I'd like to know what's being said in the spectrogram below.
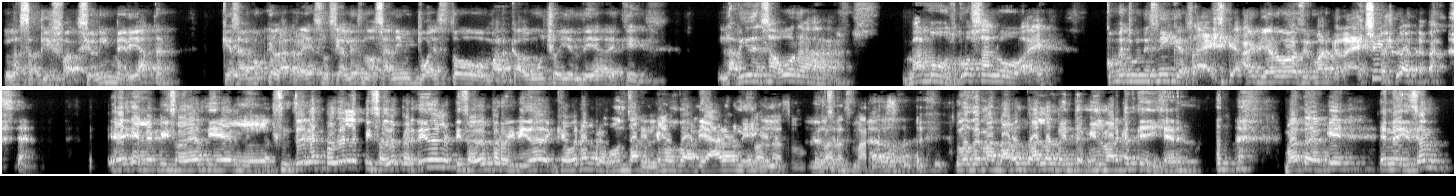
la satisfacción inmediata, que es algo que las redes sociales nos han impuesto o marcado mucho hoy en día de que la vida es ahora, vamos, gózalo, ay, cómete un sneakers, ay, ay, ya no voy a decir marca, ay, El, el episodio así, el, después del episodio perdido, el episodio prohibido, de qué buena pregunta, porque los banearon y Todas las, todas las marcas. los demandaron todas las 20 mil marcas que dijeron. Voy a tener que, en edición,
